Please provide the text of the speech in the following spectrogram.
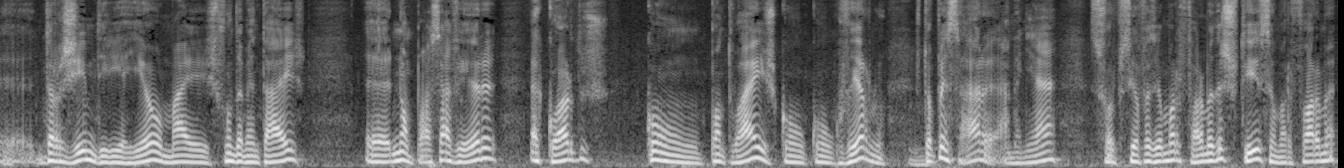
uh, de regime, diria eu, mais fundamentais, uh, não possa haver acordos com pontuais com, com o governo. Estou a pensar amanhã, se for possível fazer uma reforma da justiça, uma reforma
